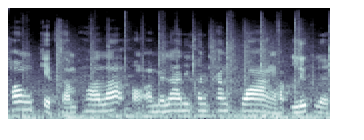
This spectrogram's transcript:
ช่องเก็บสัมภาระของอเมร่านี่ค่อนข้างกว้างครับ ลึกเลย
